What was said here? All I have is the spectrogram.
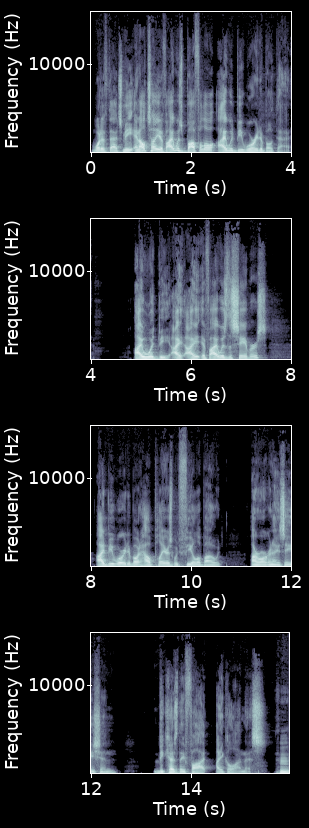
what if that's me?" And I'll tell you, if I was Buffalo, I would be worried about that. I would be. I, I if I was the Sabres, I'd be worried about how players would feel about our organization because they fought Eichel on this. Hmm.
